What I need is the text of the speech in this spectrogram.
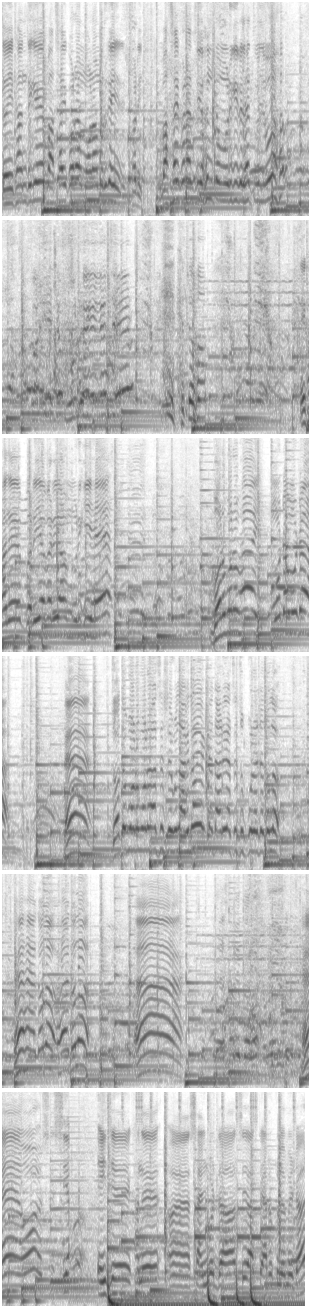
তো এখান থেকে বাছাই করা মরা মুরগি সরি বাছাই করা জীবন্ত মুরগিগুলো তুলবো। তো এখানে বাড়িয়া বাড়িয়া মুরগি হ্যাঁ। বড় বড় ভাই মোটা মোটা। হ্যাঁ। যত বড় বড় আছে সেগুলো আগে ধরো, একটা দাঁড়িয়ে আছে চুপ করে আছে চলো হ্যাঁ হ্যাঁ চলো হ্যাঁ চলো হ্যাঁ। হ্যাঁ ও এই যে এখানে সাইনবোর্ড দেওয়া আছে আর তেরো কিলোমিটার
